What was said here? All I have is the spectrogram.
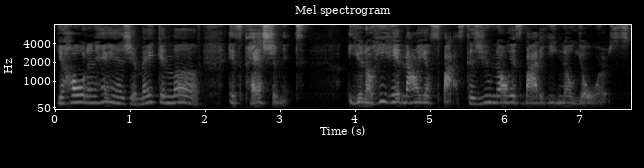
you're holding hands, you're making love. It's passionate. You know, he hitting all your spots because you know his body, he know yours.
